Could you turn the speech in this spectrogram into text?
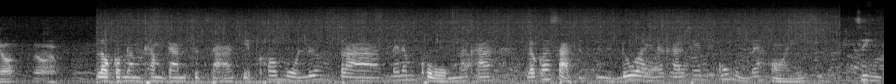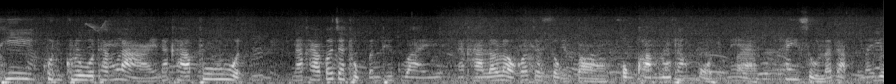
เนาะเนาะเรากำลังทำการศึกษาเก็บข้อมูลเรื่องปลาแม่น้ำโขงนะคะ แล้วก็สัตว์อื่นๆด้วยนะคะ เช่นกุ้งและหอย สิ่งที่คุณครูทั้งหลายนะคะ พูดนะคะก็จะถูกบันทึกไว้นะคะ แล้วเราก็จะส่งต่อองค์ความรู้ทั้งหมดเนี่ยให้สู่ระดับนโย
